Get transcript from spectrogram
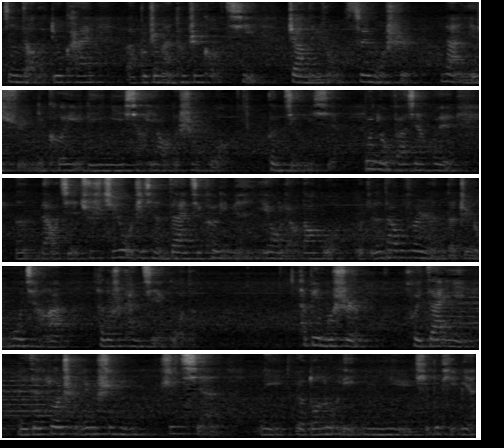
尽早的丢开啊不蒸馒头争口气这样的一种思维模式，那也许你可以离你想要的生活更近一些。如果你有发现会嗯了解，就是其实我之前在极客里面也有聊到过，我觉得大部分人的这种慕强啊。他都是看结果的，他并不是会在意你在做成这个事情之前你有多努力，你体不体面，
